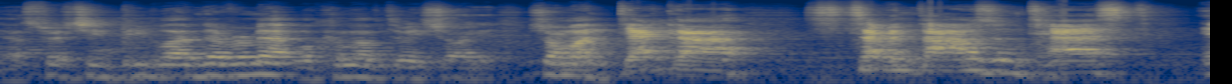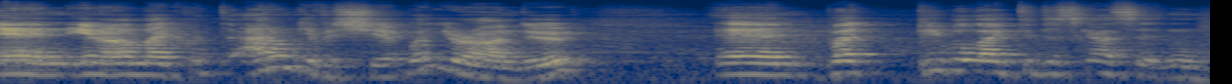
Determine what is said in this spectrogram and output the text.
Yeah, especially people I've never met will come up to me, so I, so I'm on DECA, seven thousand test, and you know, I'm like, I don't give a shit what you're on, dude. And but people like to discuss it and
